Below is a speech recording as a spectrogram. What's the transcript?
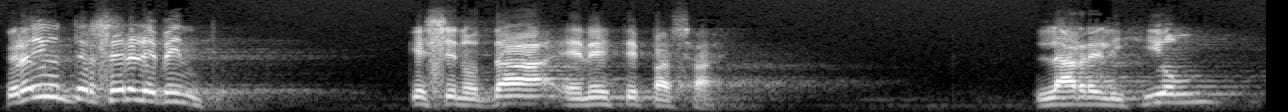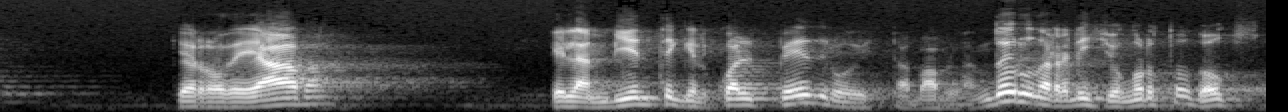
Pero hay un tercer elemento que se nos da en este pasaje. La religión que rodeaba el ambiente en el cual Pedro estaba hablando. Era una religión ortodoxa.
